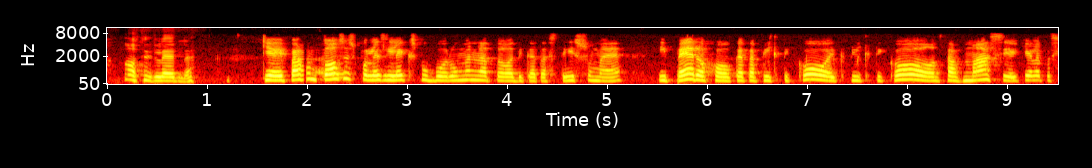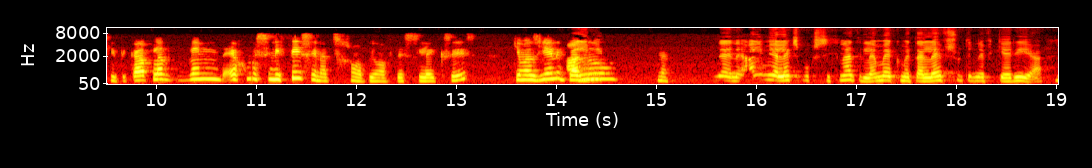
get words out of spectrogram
ό,τι λένε. Και υπάρχουν τόσες πολλές λέξεις που μπορούμε να το αντικαταστήσουμε υπέροχο, καταπληκτικό, εκπληκτικό, θαυμάσιο και όλα τα σχετικά. Απλά δεν έχουμε συνηθίσει να τις χρησιμοποιούμε αυτές τις λέξεις και μας βγαίνει παντού... Ναι, ναι. Άλλη μια λέξη που συχνά τη λέμε, εκμεταλλεύσου την ευκαιρία. Mm.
